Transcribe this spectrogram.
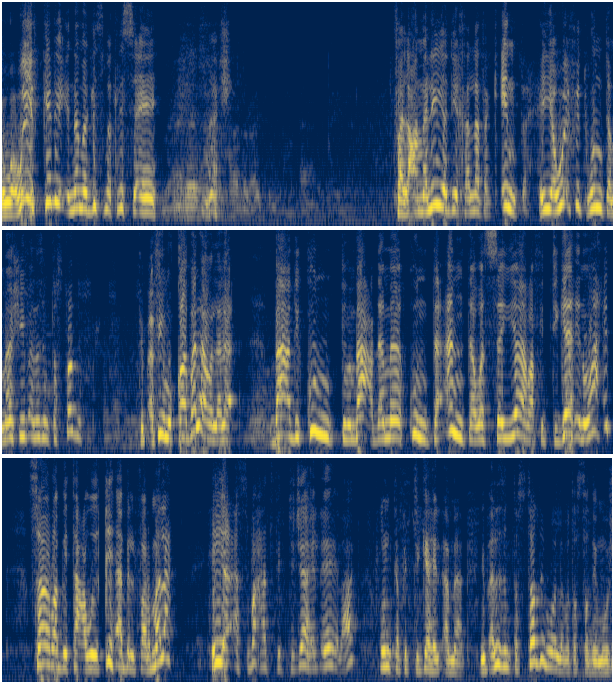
هو وقف كده إنما جسمك لسه إيه؟ ماشي. فالعملية دي خلتك أنت هي وقفت وأنت ماشي يبقى لازم تصطدم. تبقى في مقابلة ولا لا؟ بعد كنت بعد ما كنت أنت والسيارة في اتجاه واحد صار بتعويقها بالفرملة هي أصبحت في اتجاه الإيه؟ العكس وأنت في اتجاه الأمام. يبقى لازم تصطدم ولا ما تصطدموش؟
